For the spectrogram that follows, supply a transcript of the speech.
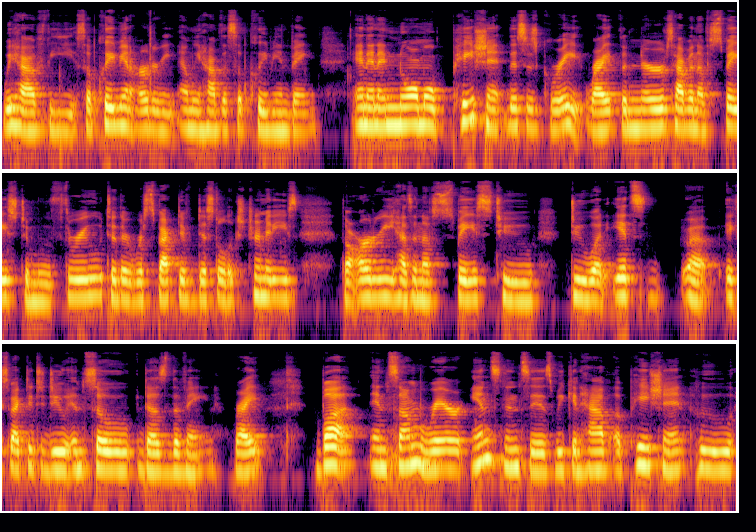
we have the subclavian artery, and we have the subclavian vein. And in a normal patient, this is great, right? The nerves have enough space to move through to their respective distal extremities the artery has enough space to do what it's uh, expected to do, and so does the vein, right? But in some rare instances, we can have a patient who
